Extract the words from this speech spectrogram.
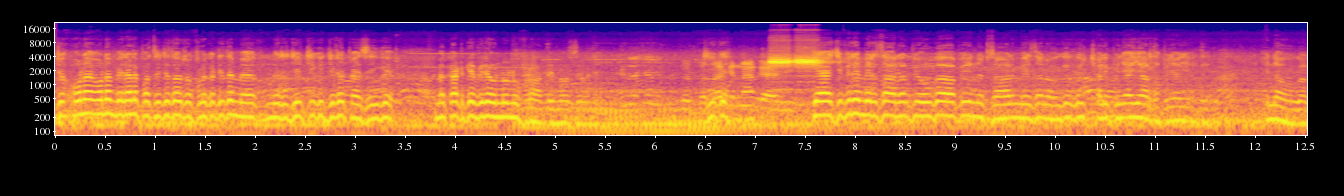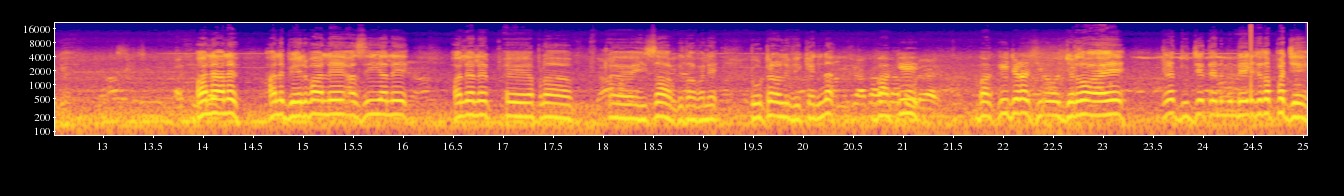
ਜ- ਉਹਨੇ ਉਹਨੇ ਮੇਰੇ ਵਾਲੇ ਪਾਸੇ ਜਦੋਂ ਰਫਲ ਕੱਢੀ ਤੇ ਮੈਂ ਮੇਰੇ ਜੇਬ 'ਚ ਜਿਹੜੇ ਪੈਸੇ ਸੀਗੇ ਮੈਂ ਕੱਢ ਕੇ ਵੀਰੇ ਉਹਨਾਂ ਨੂੰ ਫੜਾ ਦੇ ਮੈਂ ਉਸੇ ਵੇਲੇ। ਠੀਕ ਹੈ। ਕਿੰਨਾ ਜੀ? ਕੈਸ਼ ਵੀਰੇ ਮੇਰੇ ਹਿਸਾਬ ਨਾਲ ਪਿਊਗਾ ਵੀ ਨੁਕਸਾਨ ਮੇਰੇ ਹਿਸਾਬ ਨਾਲ ਹੋਊਗਾ ਕੋਈ 40 50 ਹਜ਼ਾਰ ਦਾ 50 ਹਜ਼ਾਰ ਦੇ ਇੰਨਾ ਹੋਊਗਾ ਕਿ ਹਾਲੇ ਹਾਲੇ ਹਾਲੇ ਬੇਰਵਾ ਵਾਲੇ ਅਸੀਂ ਹਾਲੇ ਹਾਲੇ ਹਾਲੇ ਆਪਣਾ ਹਿਸਾਬ ਕਿਤਾਬ ਵਾਲੇ ਟੋਟਲ ਵਾਲੇ ਵਿਕਿਆ ਨਹੀਂ ਨਾ। ਬਾਕੀ ਬਾਕੀ ਜਿਹੜਾ ਸੀ ਉਹ ਜਦੋਂ ਆਏ ਜਿਹੜੇ ਦੂਜੇ ਤਿੰਨ ਮੁੰਡੇ ਜਦੋਂ ਭੱਜੇ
